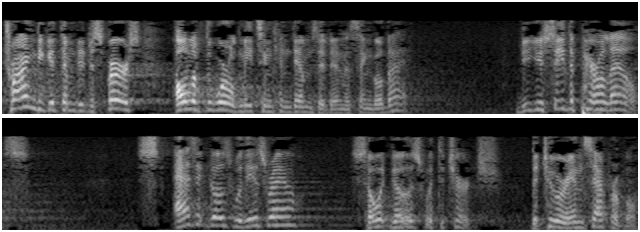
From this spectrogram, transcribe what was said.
trying to get them to disperse, all of the world meets and condemns it in a single day. Do you see the parallels? As it goes with Israel, so it goes with the church. The two are inseparable.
